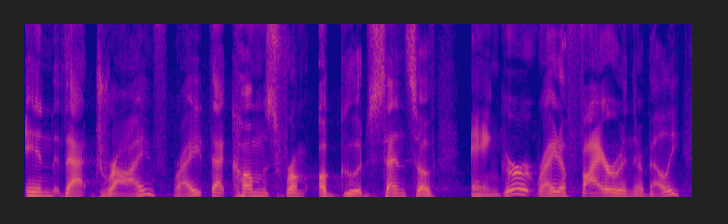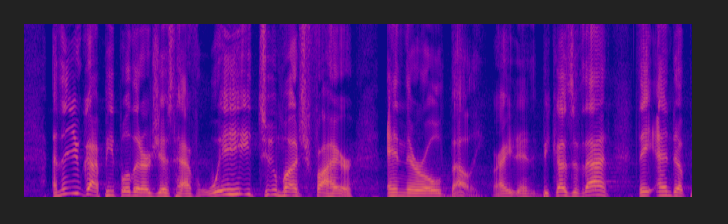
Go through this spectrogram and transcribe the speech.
in that drive, right? That comes from a good sense of anger, right? A fire in their belly. And then you've got people that are just have way too much fire in their old belly, right? And because of that, they end up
